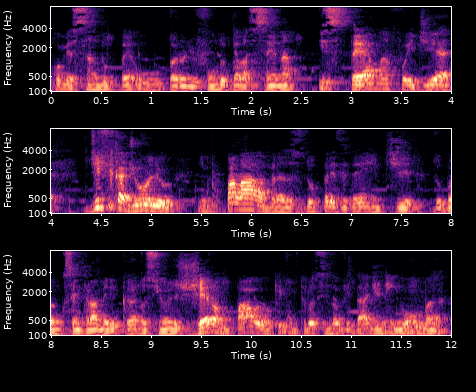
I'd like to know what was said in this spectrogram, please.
Começando o pano de fundo pela cena externa, foi dia de ficar de olho em palavras do presidente do Banco Central Americano, o senhor Jerome Powell, que não trouxe novidade nenhuma.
